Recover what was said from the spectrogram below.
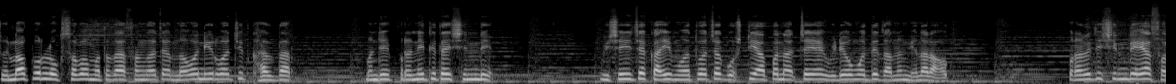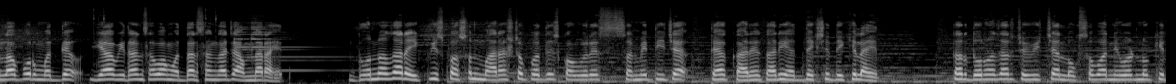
सोलापूर लोकसभा मतदारसंघाच्या नवनिर्वाचित खासदार म्हणजे प्रणितीताई शिंदे विषयीच्या काही महत्त्वाच्या गोष्टी आपण आजच्या या व्हिडिओमध्ये जाणून घेणार आहोत. प्रणिती शिंदे या सोलापूर मध्य या विधानसभा मतदारसंघाच्या आमदार आहेत. दोन हजार एकवीसपासून महाराष्ट्र प्रदेश काँग्रेस समितीच्या त्या कार्यकारी अध्यक्ष देखील आहेत. तर दोन हजार चोवीसच्या लोकसभा निवडणुकीत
